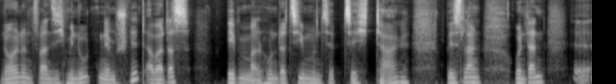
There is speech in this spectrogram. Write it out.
29 Minuten im Schnitt, aber das eben mal 177 Tage bislang. Und dann, äh,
